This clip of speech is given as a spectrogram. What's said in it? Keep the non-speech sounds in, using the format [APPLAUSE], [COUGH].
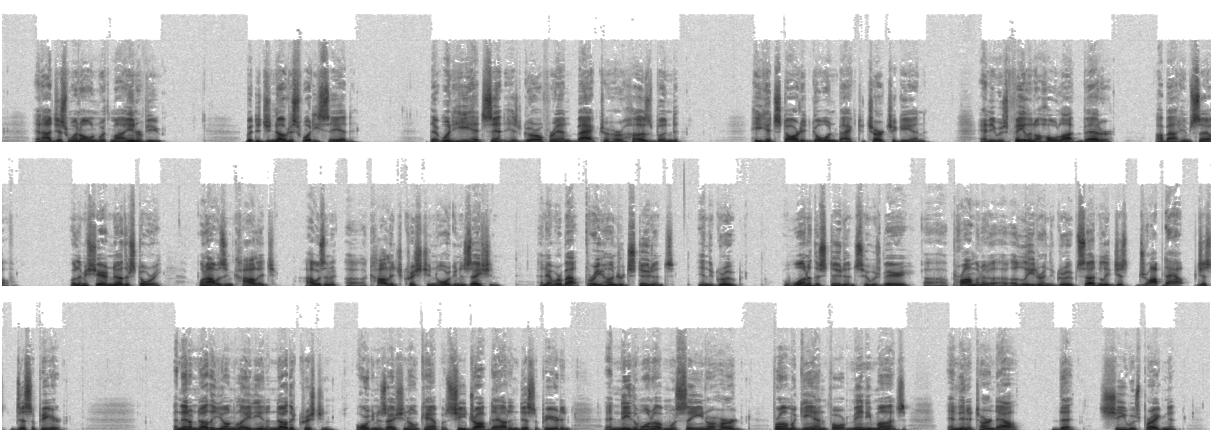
and I just went on with my interview. But did you notice what he said? That when he had sent his girlfriend back to her husband, he had started going back to church again, and he was feeling a whole lot better about himself. Well, let me share another story. When I was in college, I was in a, a college Christian organization, and there were about 300 students in the group. One of the students, who was very uh, prominent, a, a leader in the group, suddenly just dropped out, just disappeared. And then another young lady in another Christian organization on campus, she dropped out and disappeared, and, and neither one of them was seen or heard from again for many months. And then it turned out that she was pregnant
